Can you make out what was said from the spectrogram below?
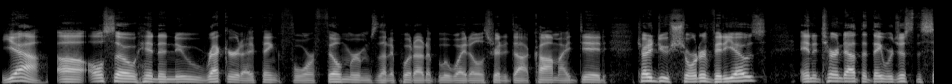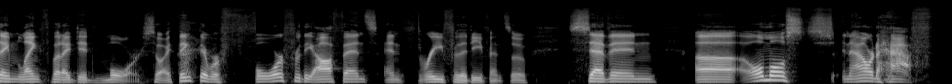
Yeah. Uh, also hit a new record, I think, for film rooms that I put out at bluewhiteillustrated.com. I did try to do shorter videos, and it turned out that they were just the same length, but I did more. So I think there were four for the offense and three for the defense. So seven, uh, almost an hour and a half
